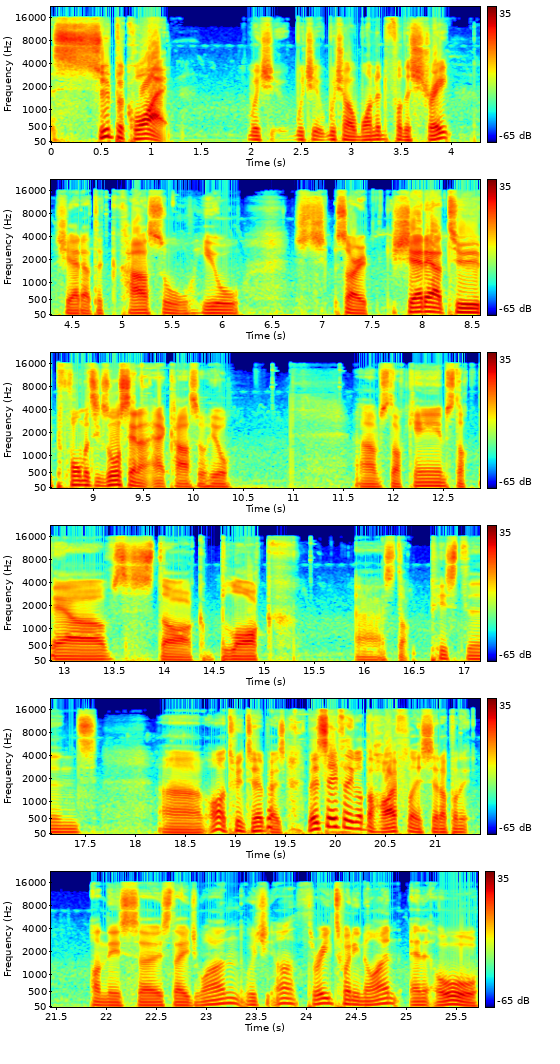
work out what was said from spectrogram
super quiet, which which which I wanted for the street. Shout out to Castle Hill. Sorry, shout out to Performance Exhaust Center at Castle Hill. Um, stock cam, stock valves, stock block, uh, stock pistons. Um, oh, twin turbos. Let's see if they got the high flow set up on it on this. So stage one, which oh, 329 and oh,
